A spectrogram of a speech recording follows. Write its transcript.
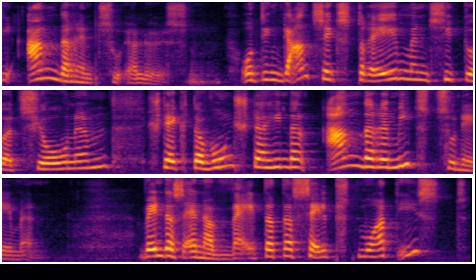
die anderen zu erlösen. Und in ganz extremen Situationen steckt der Wunsch dahinter, andere mitzunehmen. Wenn das ein erweiterter Selbstmord ist,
